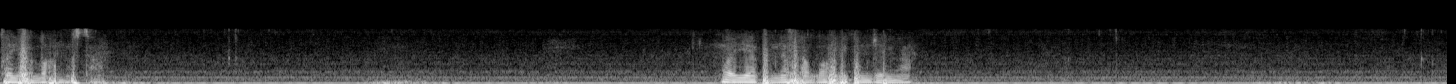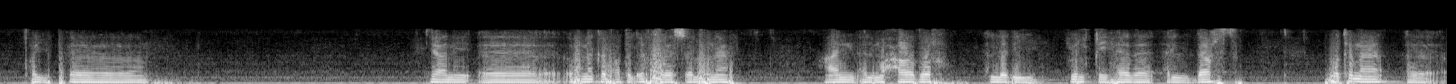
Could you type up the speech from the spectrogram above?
طيب الله المستعان وإياكم نفع الله بكم جميعا. طيب آه يعني آه هناك بعض الإخوة يسألون عن المحاضر الذي يلقي هذا الدرس. وكما آه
